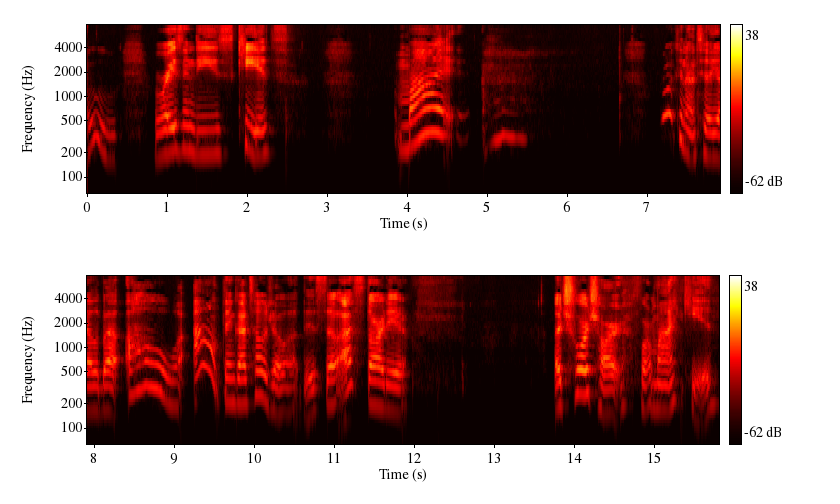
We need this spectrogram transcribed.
ooh, raising these kids. My, what can I tell y'all about? Oh, I don't think I told y'all about this. So I started a chore chart for my kid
